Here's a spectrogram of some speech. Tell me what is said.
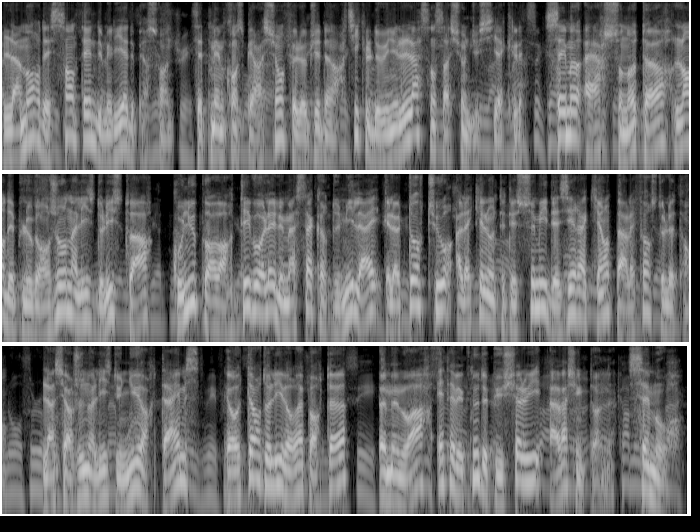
la mort des centaines de milliers de personnes. Cette même conspiration fait l'objet d'un article devenu la sensation du siècle. Seymour Hersh, son auteur, l'un des plus grands journalistes de l'histoire, connu pour avoir dévoilé le massacre de Milai et la torture à laquelle ont été soumis des Irakiens par les forces de l'OTAN. L'ancien journaliste du New York Times et auteur de livre reporter, un mémoire, est avec nous depuis chez lui à Washington. Seymour.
